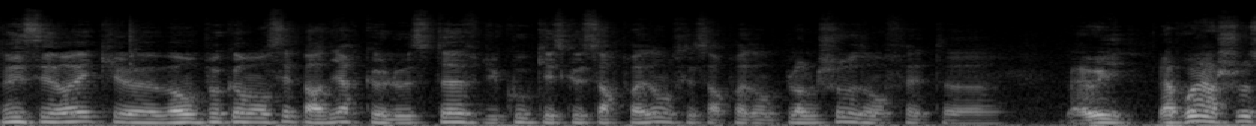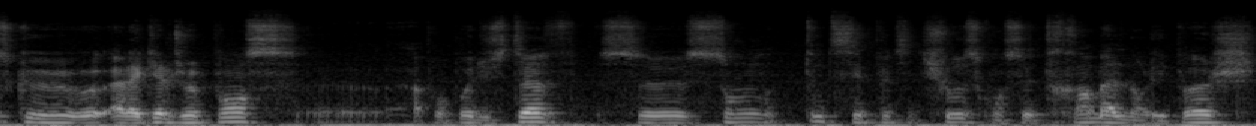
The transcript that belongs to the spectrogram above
Mais c'est vrai que bah, on peut commencer par dire que le stuff, du coup, qu'est-ce que ça représente? Parce que ça représente plein de choses en fait. euh. Bah oui, la première chose que, à laquelle je pense euh, à propos du stuff, ce sont toutes ces petites choses qu'on se trimballe dans les poches.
